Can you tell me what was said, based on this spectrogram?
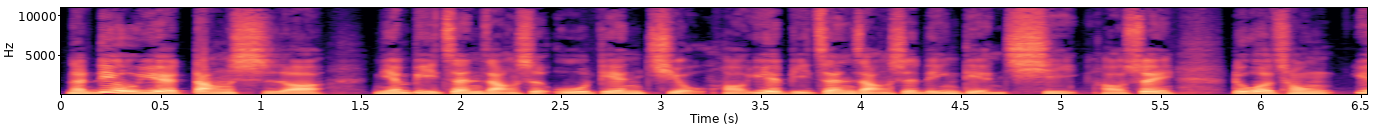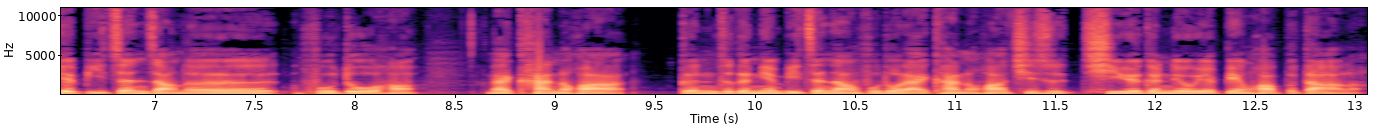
那六月当时啊，年比增长是五点九，好，月比增长是零点七，好，所以如果从月比增长的幅度哈来看的话，跟这个年比增长幅度来看的话，其实七月跟六月变化不大了。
